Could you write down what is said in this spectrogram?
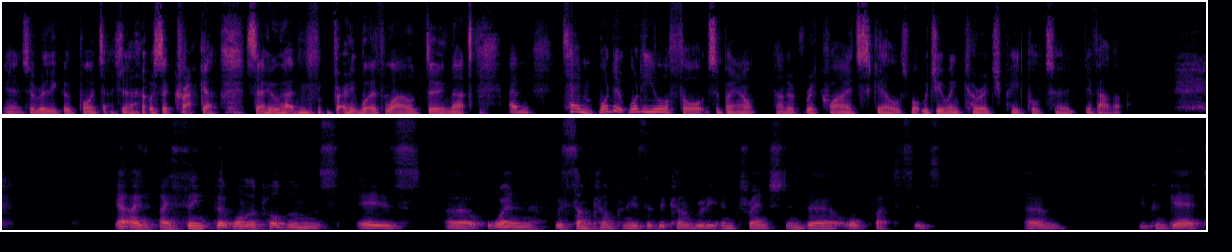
Yeah, it's a really good point. Actually, that was a cracker. So, um, very worthwhile doing that. Um, Tim, what are, what are your thoughts about kind of required skills? What would you encourage people to develop? Yeah, I, I think that one of the problems is uh, when with some companies that become really entrenched in their old practices, um, you can get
